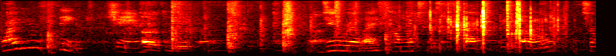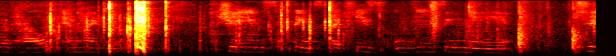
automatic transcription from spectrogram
Why do you think James, I can do it now. do you realize how much respect we owe to Raquel and my dude? James thinks that he's losing me to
